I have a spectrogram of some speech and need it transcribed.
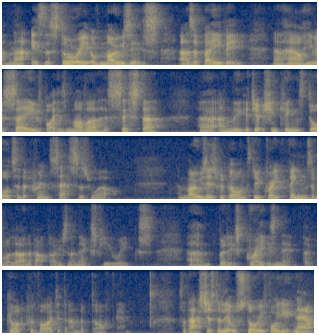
And that is the story of Moses as a baby and how he was saved by his mother, his sister, uh, and the Egyptian king's daughter, the princess, as well. And Moses would go on to do great things, and we'll learn about those in the next few weeks. Um, but it's great, isn't it, that God provided and looked after him. So that's just a little story for you. Now,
